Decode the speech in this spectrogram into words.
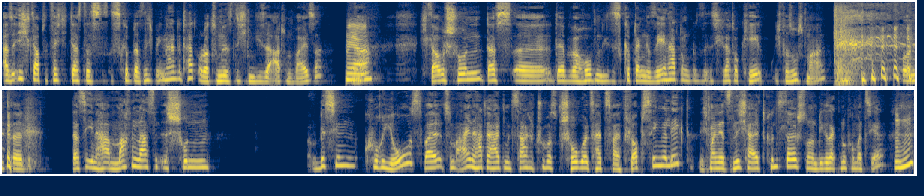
Also ich glaube tatsächlich, dass das Skript das nicht beinhaltet hat, oder zumindest nicht in dieser Art und Weise. Ja. ja. Ich glaube schon, dass äh, der Verhoeven dieses Skript dann gesehen hat und sich gedacht, okay, ich versuch's mal. und äh, dass sie ihn haben machen lassen, ist schon ein bisschen kurios, weil zum einen hat er halt mit Starship Troopers und Showgirls halt zwei Flops hingelegt. Ich meine jetzt nicht halt künstlerisch, sondern wie gesagt nur kommerziell. Mhm.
